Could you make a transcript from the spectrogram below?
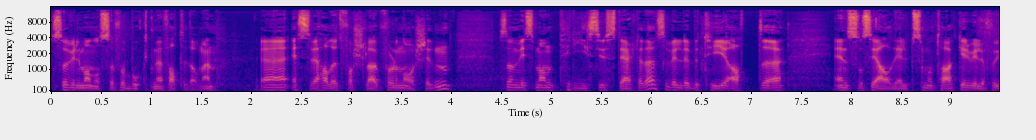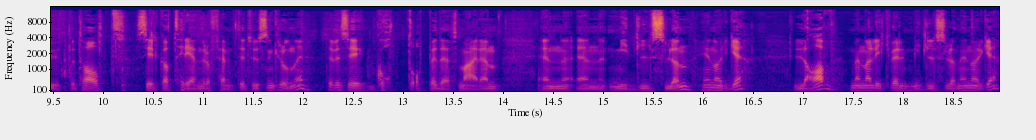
så vil man også få bukt med fattigdommen. Eh, SV hadde et forslag for noen år siden som hvis man prisjusterte det, så ville det bety at eh, en sosialhjelpsmottaker ville få utbetalt ca. 350 000 kroner. Dvs. Si godt oppi det som er en, en, en middels lønn i Norge. Lav, men allikevel middels lønn i Norge.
